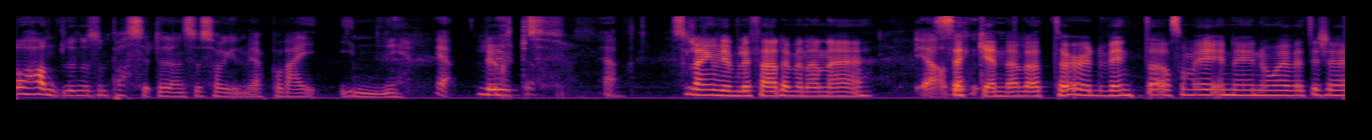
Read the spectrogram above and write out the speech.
og handle noe som passer til den sesongen vi er på vei inn i. Lurt. Ja. Så lenge vi blir ferdig med denne Ja, det, second eller third vinter som vi er inne i nå, jeg vet ikke.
